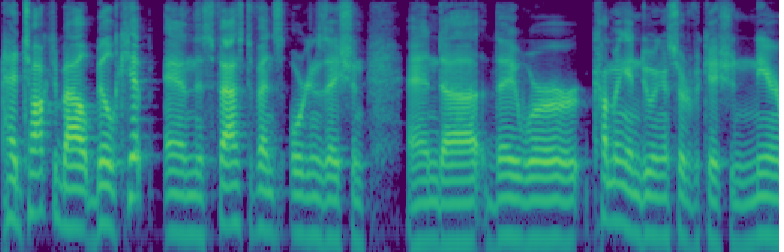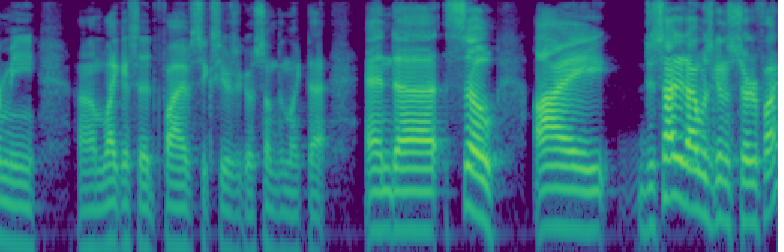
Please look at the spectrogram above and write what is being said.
had talked about Bill Kipp and this fast defense organization, and uh, they were coming and doing a certification near me, um, like I said, five, six years ago, something like that. And uh, so I decided I was going to certify.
